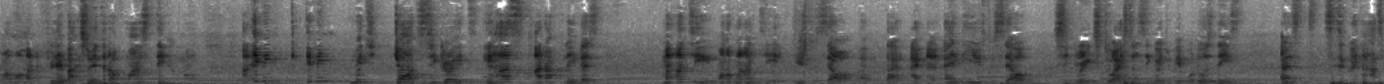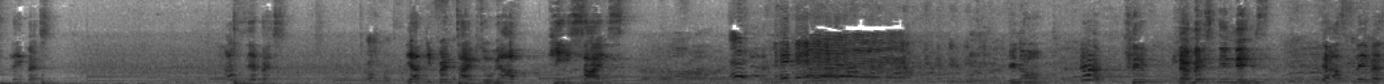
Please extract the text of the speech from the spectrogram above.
ɔmo ɔmo no flavour so instead of one stick no. And even even with jot cigarette it has other flavours my auntie one of my auntie used to sell um, that I I I even used to sell cigarettes too. I sell cigarettes to people those days. And c- cigarette has flavours it has flavours they have different types. So we have king size. You know, yeah, they're mentioning names. They have flavors.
